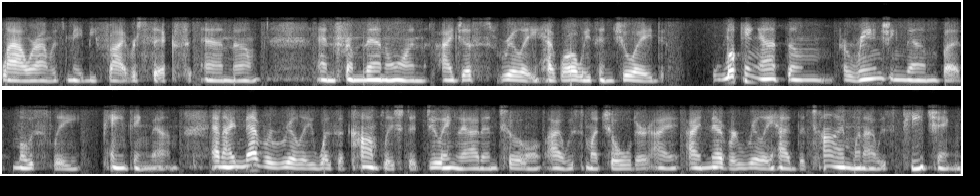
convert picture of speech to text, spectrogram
flower. I was maybe 5 or 6 and um and from then on, I just really have always enjoyed looking at them, arranging them, but mostly painting them. And I never really was accomplished at doing that until I was much older. I, I never really had the time when I was teaching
